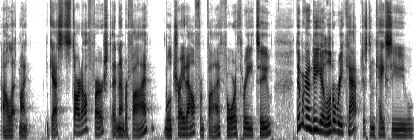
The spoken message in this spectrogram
I'll let my guests start off first at number five. We'll trade out from five, four, three, two. Then we're going to do you a little recap just in case you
